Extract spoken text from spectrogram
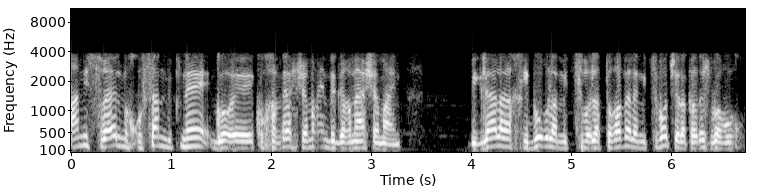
עם ישראל מחוסן מפני אה, כוכבי השמיים וגרמי השמיים. בגלל החיבור למצו, לתורה ולמצוות של הקדוש ברוך הוא.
